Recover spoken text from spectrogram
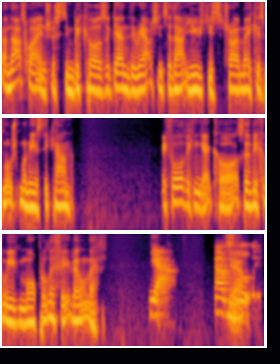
And that's quite interesting because again, the reaction to that usually is to try and make as much money as they can before they can get caught. So they become even more prolific, don't they? Yeah. Absolutely.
